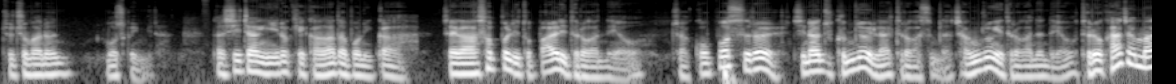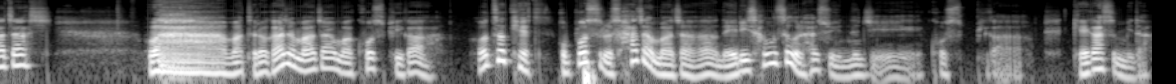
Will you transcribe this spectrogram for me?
주춤하는 모습입니다. 시장이 이렇게 강하다 보니까 제가 섣불리 또 빨리 들어갔네요. 자, 고버스를 지난주 금요일 날 들어갔습니다. 장중에 들어갔는데요. 들어가자마자 와, 막 들어가자마자 막 코스피가 어떻게 고버스를 사자마자 내리 상승을 할 수 있는지 코스피가 개 같습니다.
